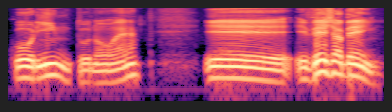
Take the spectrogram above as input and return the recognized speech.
Corinto, não é? E, e veja bem,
